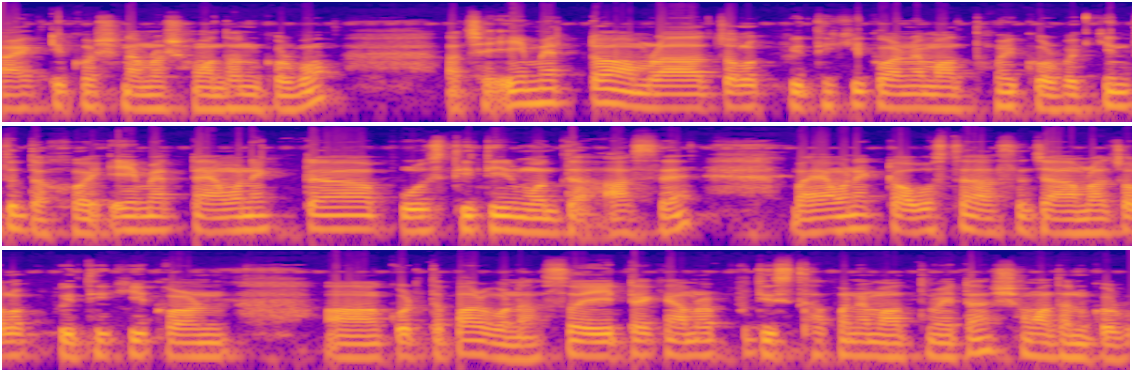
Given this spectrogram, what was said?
আরেকটি কোশ্চেন আমরা সমাধান করব। আচ্ছা এই ম্যাথটাও আমরা চলক পৃথকীকরণের মাধ্যমে করব। কিন্তু দেখো, এই ম্যাথটা এমন একটা পরিস্থিতির মধ্যে আছে বা এমন একটা অবস্থা আছে যা আমরা চলক পৃথকীকরণ করতে পারব না। সো এটাকে আমরা প্রতিস্থাপনের মাধ্যমে এটা সমাধান করব।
